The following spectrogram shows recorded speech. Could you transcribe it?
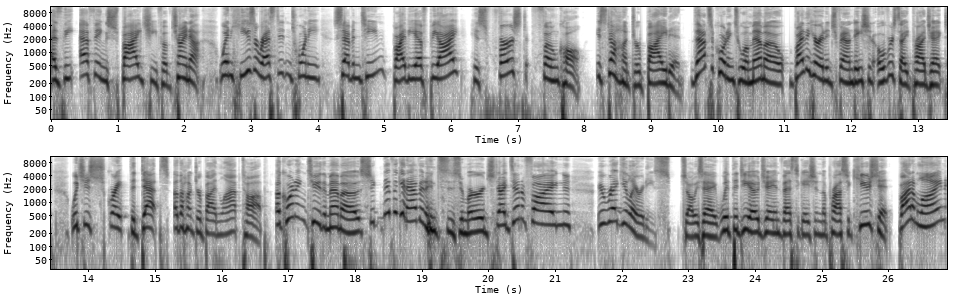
as the effing spy chief of China. When he's arrested in 2017 by the FBI, his first phone call is to Hunter Biden. That's according to a memo by the Heritage Foundation Oversight Project, which has scraped the depths of the Hunter Biden laptop. According to the memo, significant evidence has emerged identifying irregularities, shall we say, with the DOJ investigation and the prosecution. Bottom line,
